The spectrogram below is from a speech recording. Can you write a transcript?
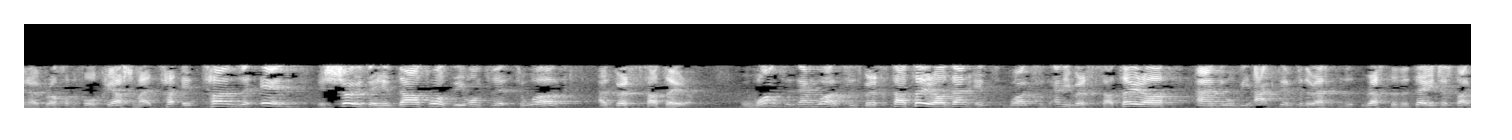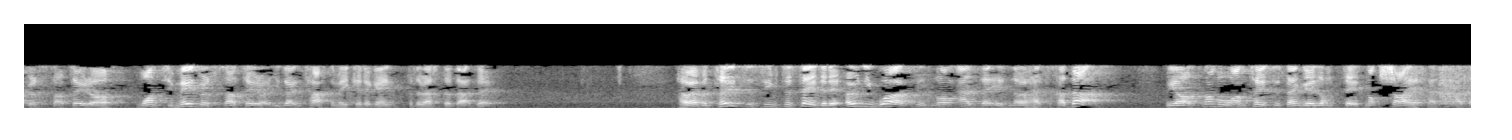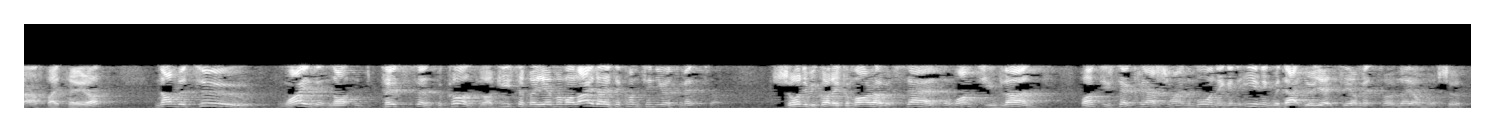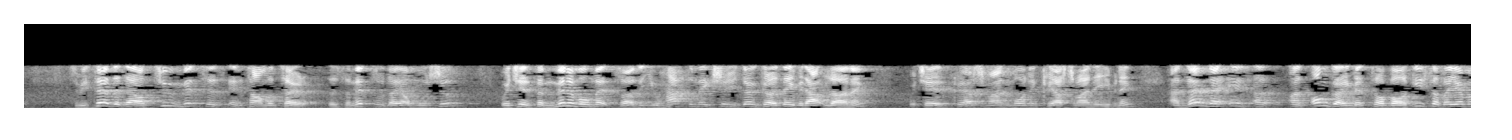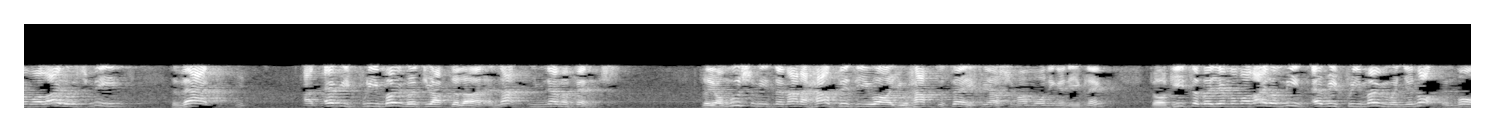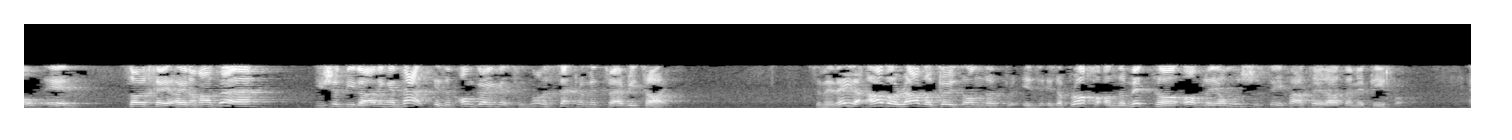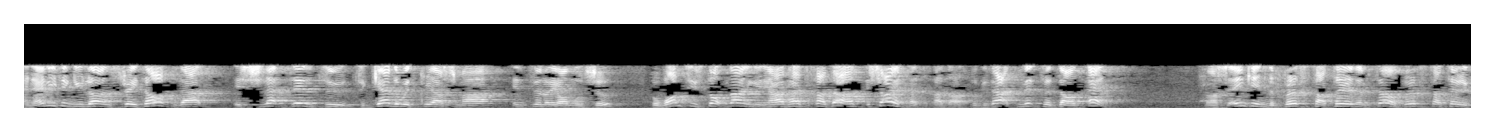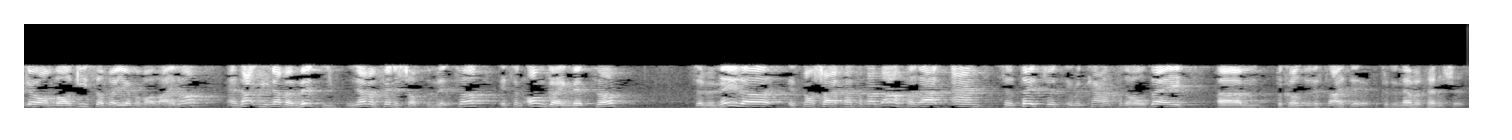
you know, bracha before Kriyat Shema. It, t- it, turns it in, it shows that his das was that he wanted it to work as Berachas HaTorah. Once it then works as Berachas HaTorah, then it works as any Berachas HaTorah, and it will be active for the rest of the, rest of the day, just like Berachas HaTorah. Once you made Berachas HaTorah, you don't have to make it again for the rest of that day. However, Tosfos seems to say that it only works as long as there is no Heschadas. We ask, number one, Tosfos then goes on to say it's not Shayach Heschadas by Torah. Number two, why is it not? Tosfos says because Vagisa Bayom is a continuous mitzvah. Surely we've got a Gemara which says that once you've learned, once you've said Kriyat Shema in the morning and the evening, with that you're yet to your mitzvah of Le'yom. So we said that there are two mitzvahs in Talmud Torah. There's the mitzvah of Le'yom which is the minimal mitzvah that you have to make sure you don't go a day without learning, which is Kriyat Shema in the morning, Kriyat Shema in the evening. And then there is a, an ongoing mitzvah of Vagisa Bayom which means that at every free moment you have to learn, and that you never finish. The Yomusha means no matter how busy you are, you have to say Kriyat Shema morning and evening. The Agisa means every free moment when you're not involved in Sorche Olam you should be learning, and that is an ongoing mitzvah. It's not a separate mitzvah every time. So Memela Ava Rabba goes on the is, is a bracha on the mitzvah of Le'yamushu Sefer Torah and anything you learn straight after that is schlepped into, together with Kriyat Shema into Le'yom Mushu. But once you stop learning and you have Het Chadas, it's Shaykh Het Chadas, because that mitzvah does end. Now, in the Birchas HaTorah themselves, Birchas HaTorah go on Valgisa Bayom and that you never, you never finish off the mitzvah. It's an ongoing mitzvah. So Memela, it's not Shaykh Het Chadas for that, and so Tosfos, it would count for the whole day, um, because of this idea, because it never finishes.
